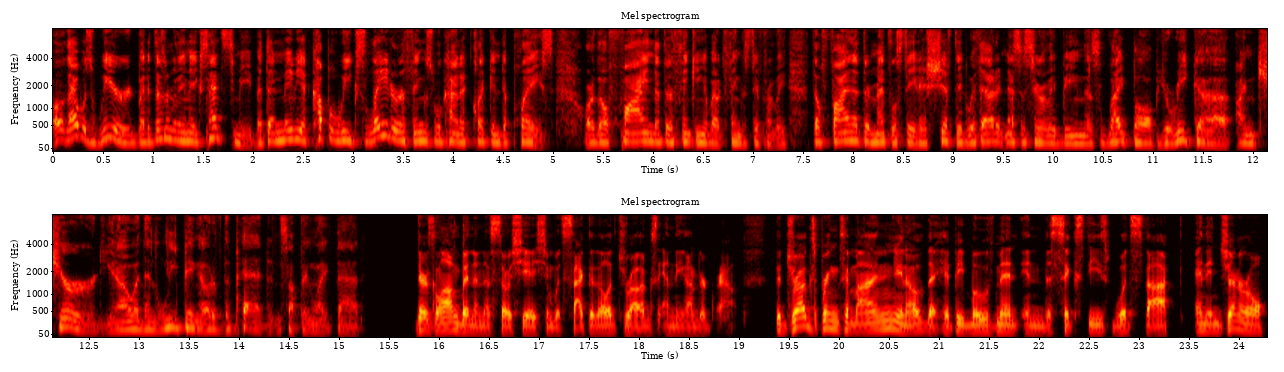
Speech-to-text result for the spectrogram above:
oh, that was weird, but it doesn't really make sense to me. But then maybe a couple weeks later, things will kind of click into place, or they'll find that they're thinking about things differently. They'll find that their mental state has shifted without it necessarily being this light bulb, eureka, I'm cured, you know, and then leaping out of the bed and something like that. There's long been an association with psychedelic drugs and the underground. The drugs bring to mind, you know, the hippie movement in the 60s, Woodstock, and in general,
